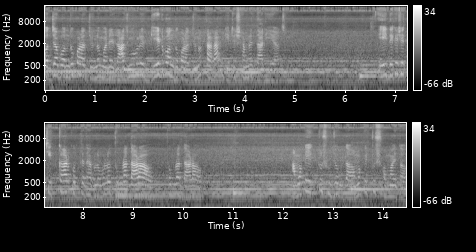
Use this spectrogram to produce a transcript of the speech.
দরজা বন্ধ করার জন্য মানে রাজমহলের গেট বন্ধ করার জন্য তারা গেটের সামনে দাঁড়িয়ে আছে। এই দেখে সে চিৎকার করতে থাকল, বলল, তোমরা দাঁড়াও তোমরা দাঁড়াও। আমাকে একটু সুযোগ দাও, আমাকে একটু সময় দাও।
